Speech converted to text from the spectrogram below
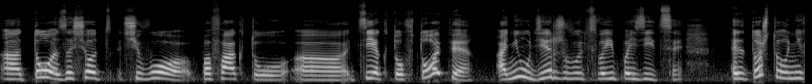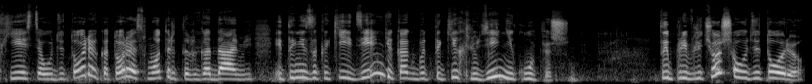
а, то за счет чего по факту а, те, кто в топе, они удерживают свои позиции это то, что у них есть аудитория, которая смотрит их годами. И ты ни за какие деньги как бы таких людей не купишь ты привлечешь аудиторию,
